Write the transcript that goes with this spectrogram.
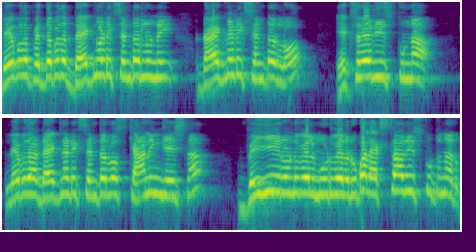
లేకపోతే పెద్ద పెద్ద డయాగ్నోటిక్ సెంటర్లు ఉన్నాయి. డయాగ్నోటిక్ సెంటర్లో ఎక్స్రే తీసుకున్నా లేకపోతే డయాగ్నోటిక్ సెంటర్లో స్కానింగ్ చేసినా వెయ్యి రెండు వేలు మూడు వేల రూపాయలు ఎక్స్ట్రా తీసుకుంటున్నారు.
